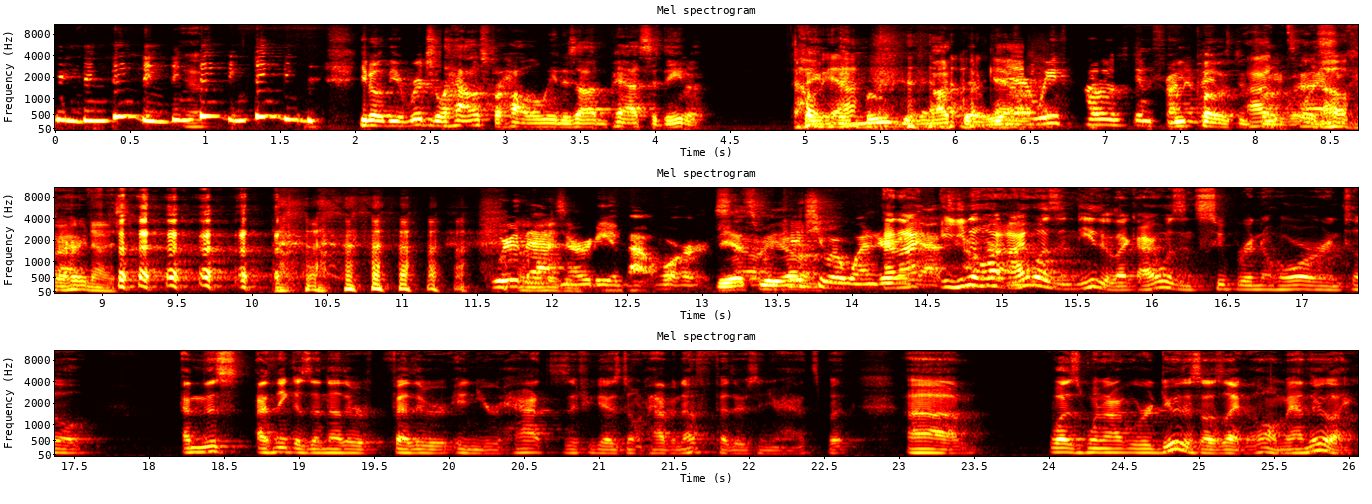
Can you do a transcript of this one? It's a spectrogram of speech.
Ding, ding, ding, ding, ding, ding, Yeah. ding, ding, ding, ding. You know, the original house for Halloween is out in Pasadena. Oh yeah, they moved it out there. okay. Yeah, we've posed in front we of posed it. in front of it. Oh, very nice. We're that Amazing. nerdy about horror. So yes, we in are. case you were wondering, and I, you know what, I wasn't either. Like I wasn't super into horror until, and this I think is another feather in your hats. If you guys don't have enough feathers in your hats, but um, was when I we were doing this, I was like, oh man, they're like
